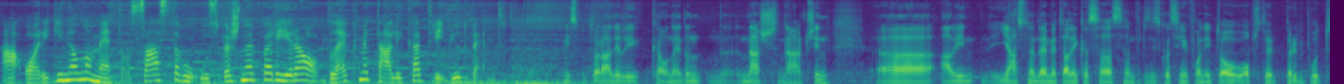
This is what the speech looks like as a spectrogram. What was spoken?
a originalno metal sastavu uspešno je parirao Black Metallica Tribute Band. Mi smo to radili kao na jedan naš način, ali jasno je da je Metallica sa San Francisco Symphony to uopšte prvi put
